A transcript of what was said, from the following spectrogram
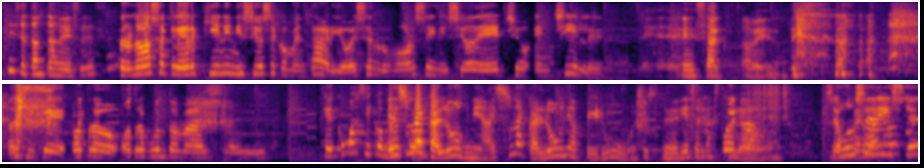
dice tantas veces. Pero no vas a creer quién inició ese comentario. Ese rumor se inició de hecho en Chile. Exactamente. Así que otro, otro punto más. ¿Qué, ¿Cómo así comenzó? Es una calumnia, es una calumnia a Perú. Eso debería ser castigado. según se dice,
